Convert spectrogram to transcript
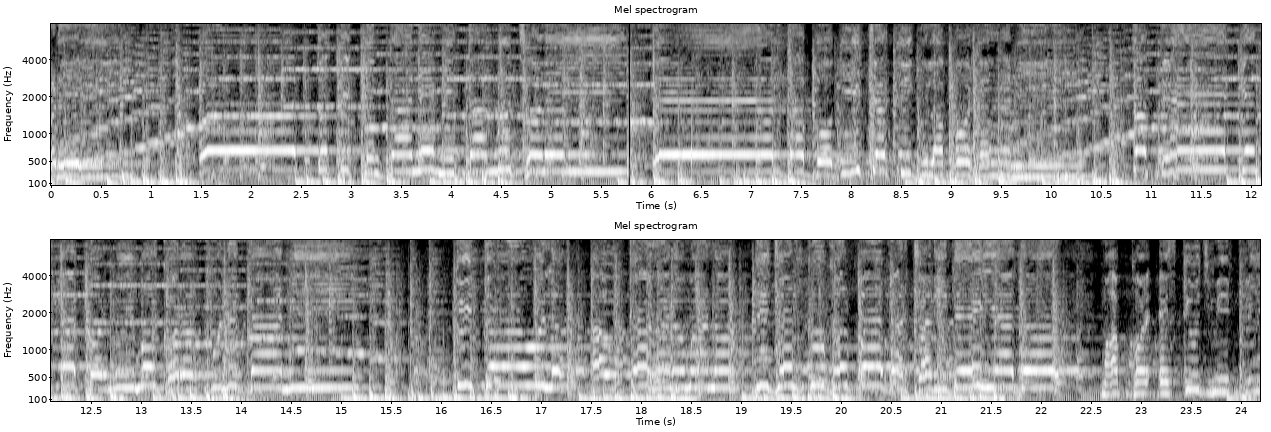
ଛଡ଼େ ଓ ତୋତେ କେନ୍ତାନେ ମିତାନୁ ଛଡ଼େ ଏ ଅଲଗା ବଗିଚା ତୁଇ ଗୋଲାପ ରାନୀ ତତେ କେନ୍ତା କର୍ମି ମୋ ଘରର ফুলদানি তুই তো আউল আউ কাহার মান দুজনকু ভালো পাবার ছাড়ি দে ইয়াদ মাফ কর এক্সকিউজ মি প্লিজ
